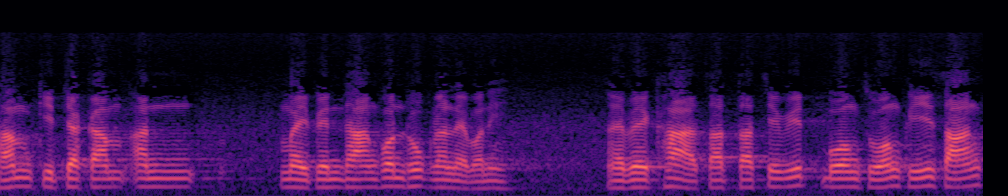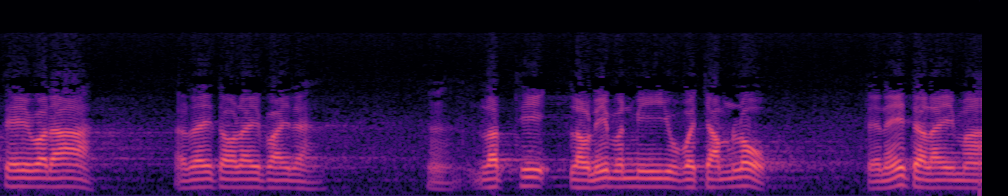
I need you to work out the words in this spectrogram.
ทำกิจกรรมอัน ไม่เป็นทางพ้นทุกข์นั่นแหละวะนี่ให้ไปฆ่าสัตว์ตัดชีวิตบวงสวงผีสางเทวดา อะไรต่ออะไรไปนะลัทธิเหล่านี้มันมีอยู่ประจำโลก แต่ไหนแต่ไรมา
